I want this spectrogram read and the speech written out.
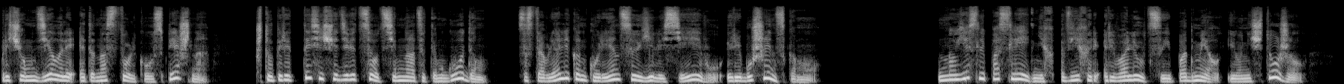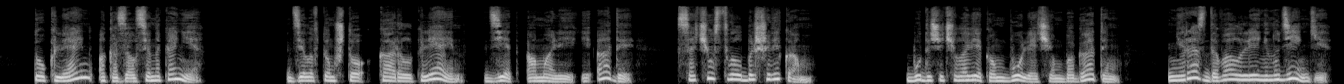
Причем делали это настолько успешно, что перед 1917 годом составляли конкуренцию Елисееву и Рябушинскому. Но если последних вихрь революции подмял и уничтожил, то Кляйн оказался на коне. Дело в том, что Карл Кляйн, дед Амалии и Ады, сочувствовал большевикам. Будучи человеком более чем богатым, не раз давал Ленину деньги,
